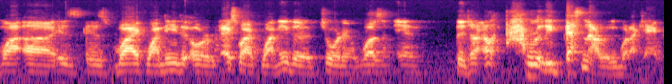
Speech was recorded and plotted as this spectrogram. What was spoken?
uh, his his wife Juanita or ex wife Juanita Jordan wasn't in the joint. Like, I really that's not really what I came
